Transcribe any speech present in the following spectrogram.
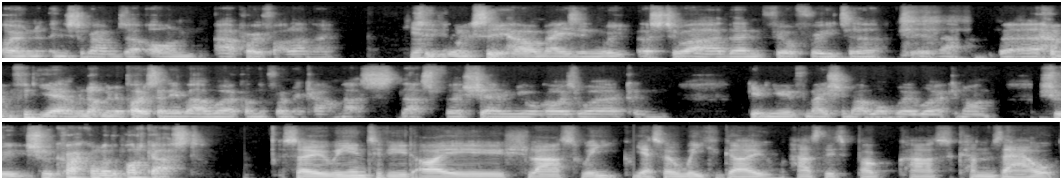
own Instagrams are on our profile, aren't they? Yeah. So if you want to see how amazing we us two are, then feel free to, to hit that. But um, yeah, we're not going to post any of our work on the front account. That's that's for sharing your guys' work and giving you information about what we're working on. Should we should we crack on with the podcast? So we interviewed Ayush last week. Yeah, so a week ago, as this podcast comes out.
